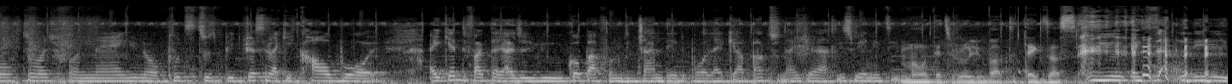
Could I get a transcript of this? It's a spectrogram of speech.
them. too much fun. eh, You know, put toothpick, dressing like a cowboy. I get the fact that as you got back from the Janded, but like you're back to Nigeria, at least we're native. Mama wanted to roll you back to Texas. You exactly,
